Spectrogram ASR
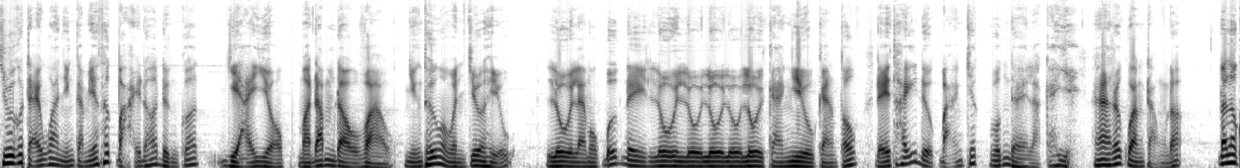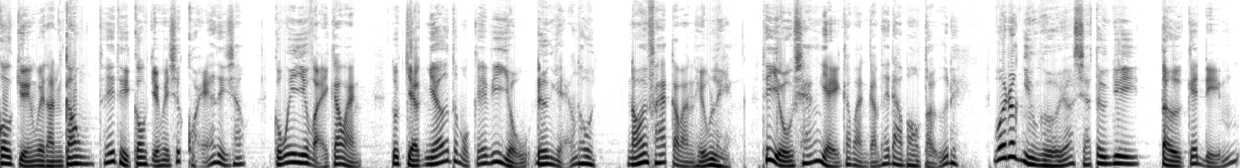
chưa có trải qua những cảm giác thất bại đó, đừng có dại dột mà đâm đầu vào những thứ mà mình chưa hiểu. Lùi lại một bước đi, lùi lùi lùi lùi lùi càng nhiều càng tốt để thấy được bản chất vấn đề là cái gì. Ha, rất quan trọng đó đó là câu chuyện về thành công. Thế thì câu chuyện về sức khỏe thì sao? Cũng y như vậy các bạn, tôi chợt nhớ tới một cái ví dụ đơn giản thôi, nói phát các bạn hiểu liền. Thí dụ sáng dậy các bạn cảm thấy đau bao tử đi. Với rất nhiều người sẽ tư duy từ cái điểm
